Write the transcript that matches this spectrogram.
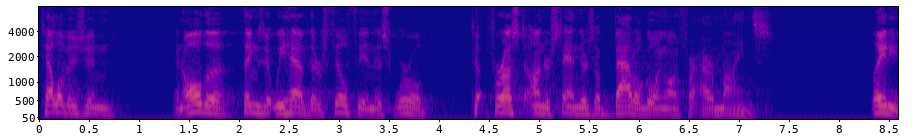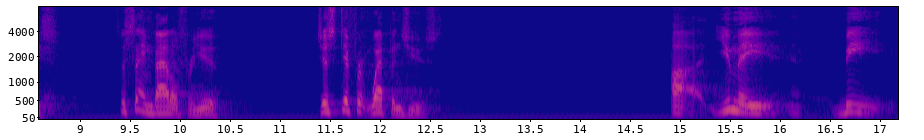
television, and all the things that we have that are filthy in this world to, for us to understand there's a battle going on for our minds. Ladies, it's the same battle for you, just different weapons used. Uh, you may be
